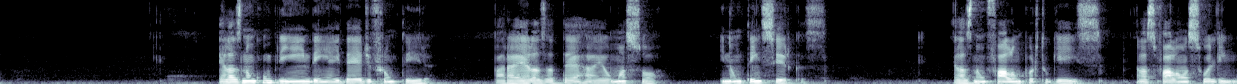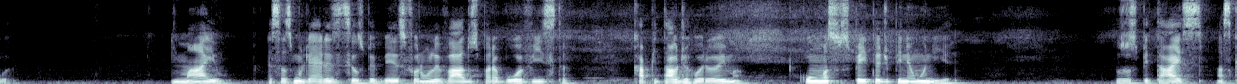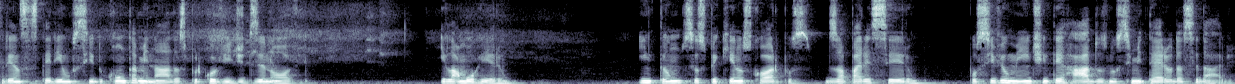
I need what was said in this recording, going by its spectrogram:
Elas não compreendem a ideia de fronteira. Para elas, a terra é uma só e não tem cercas. Elas não falam português, elas falam a sua língua. Em maio, essas mulheres e seus bebês foram levados para Boa Vista, capital de Roraima, com uma suspeita de pneumonia. Nos hospitais, as crianças teriam sido contaminadas por Covid-19 e lá morreram. Então, seus pequenos corpos desapareceram, possivelmente enterrados no cemitério da cidade.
